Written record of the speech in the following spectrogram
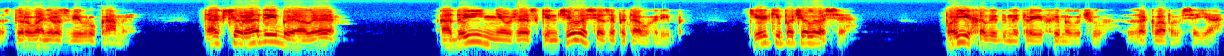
здоровань розвів руками. Так що радий би, але. А доїння вже скінчилося? запитав Гліб. Тільки почалося. Поїхали, Дмитро Єхимовичу, заквапився я.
